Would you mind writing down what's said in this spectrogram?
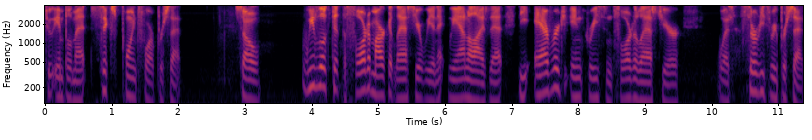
to implement 6.4% so we looked at the Florida market last year. We we analyzed that. The average increase in Florida last year was 33%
